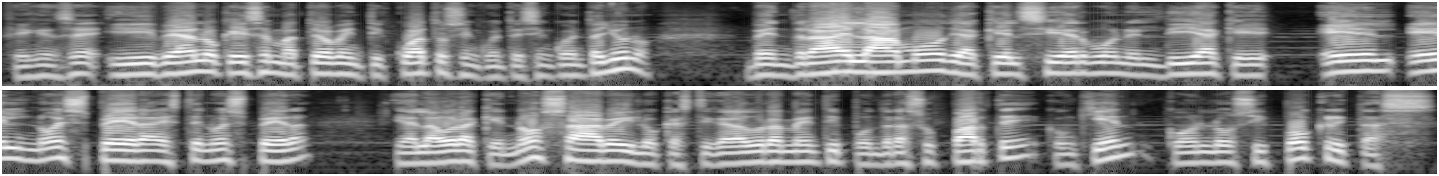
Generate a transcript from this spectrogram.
Fíjense, y vean lo que dice Mateo 24, 50 y 51. Vendrá el amo de aquel siervo en el día que él, él no espera, este no espera, y a la hora que no sabe, y lo castigará duramente y pondrá su parte, ¿con quién? Con los hipócritas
